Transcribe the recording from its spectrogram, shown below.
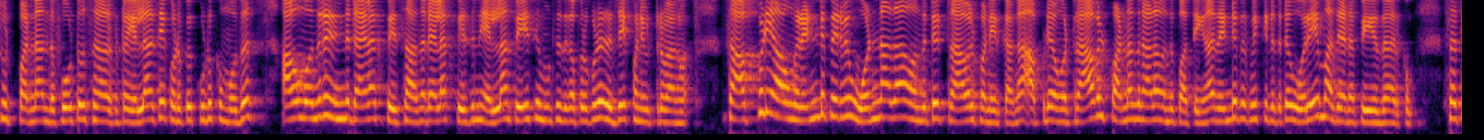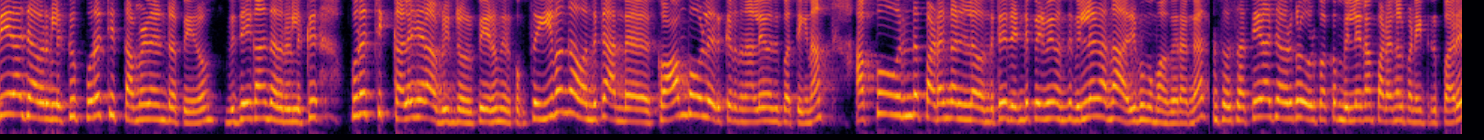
ஷூட் பண்ண அந்த ஃபோட்டோஸாக இருக்கட்டும் எல்லாத்தையும் கொண்டு போய் கொடுக்கும்போது அவங்க வந்துட்டு இந்த டைலாக் பேச அந்த டைலாக் பேசுன்னு எல்லாம் பேசி முடிச்சதுக்கப்புறம் கூட ரிஜெக்ட் பண்ணி விட்டுருவாங்களாம். ஸோ அப்படி அவங்க ரெண்டு பேருமே ஒன்னா தான் வந்துட்டு டிராவல் பண்ணியிருக்காங்க? அப்படி அவங்க ட்ராவல் பண்ணதுனால வந்து பார்த்தீங்கன்னா ரெண்டு பேருமே கிட்டத்தட்ட ஒரே மாதிரியான பேர் தான் இருக்கும். சத்யராஜ் அவர்களுக்கு புரட்சி தமிழன்ற பேரும் விஜயகாந்த் அவர்களுக்கு புரட்சி கலைஞர் அப்படின்ற ஒரு பேரும் இருக்கும். ஸோ இவங்க வந்துட்டு அந்த காம்போவில் இருக்கிறதுனாலே வந்து பார்த்தீங்கன்னா அப்போ இருந்த படங்களில் வந்துட்டு ரெண்டு பேருமே வந்து வில்லனாக தான் அறிமுகமாகறாங்க. ஸோ சத்யராஜ் அவர்கள் ஒரு பக்கம் வில்லனா படங்கள் பண்ணிட்டு இருப்பாரு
